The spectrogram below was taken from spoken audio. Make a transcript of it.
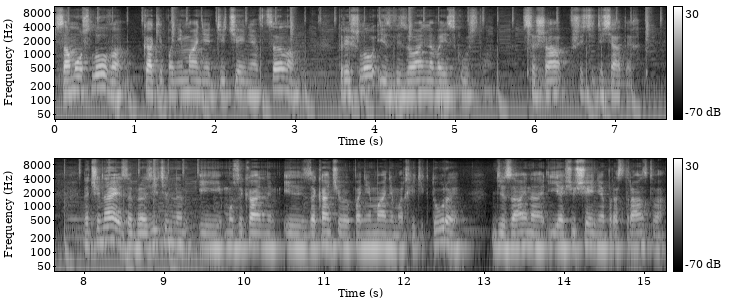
Само слово, как и понимание течения в целом, пришло из визуального искусства в США в 60-х начиная изобразительным и музыкальным и заканчивая пониманием архитектуры, дизайна и ощущения пространства.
